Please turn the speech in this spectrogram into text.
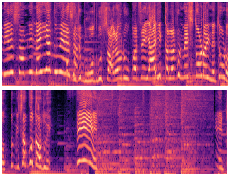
मेरे सामने नहीं है तू मेरे मुझे बहुत गुस्सा आ रहा है ऊपर से यार ये कलरफुल मेज तोड़ो ही नहीं तोड़ो। तुम सबको तोड़ दूँगी। वेट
